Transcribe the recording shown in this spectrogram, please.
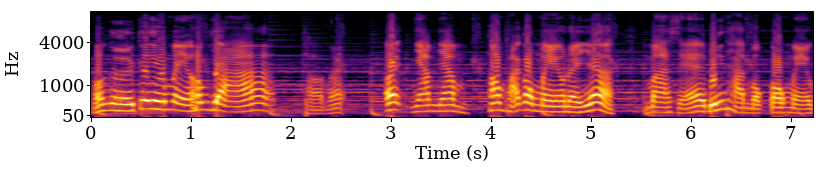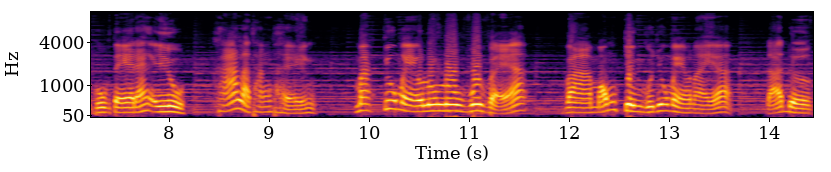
Mọi người có yêu mèo không? Dạ? Trời má. Ơi nhầm nhầm. Không phải con mèo này nhá mà sẽ biến thành một con mèo cute đáng yêu khá là thân thiện. Mặt chú mèo luôn luôn vui vẻ và móng chân của chú mèo này á đã được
